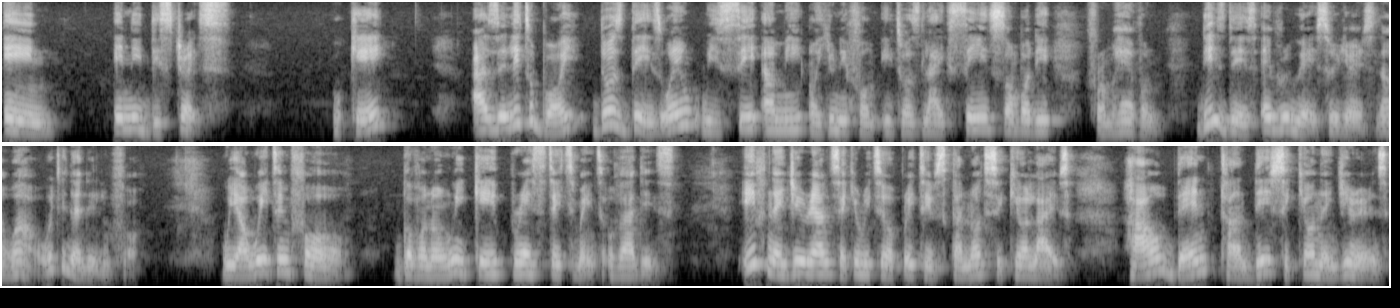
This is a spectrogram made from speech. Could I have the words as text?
in any distress. Okay? As a little boy, those days when we see army on uniform, it was like seeing somebody from heaven. These days, everywhere is soldiers. Now, wow, what did they look for? We are waiting for Governor Wike press statement over this. If Nigerian security operatives cannot secure lives, how then can they secure Nigerians?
